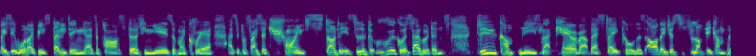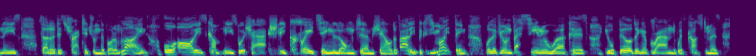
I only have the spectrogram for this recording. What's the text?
basically what I've been spending uh, the past 13 years of my career as a professor trying to study is to look at rigorous evidence. Do companies that care about their stakeholders, are they just fluffy companies that are distracted from the bottom line? Or are these companies which are actually creating long term shareholder value? Because you might think, well, if you're investing in your workers, you're building a brand with customers customers,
